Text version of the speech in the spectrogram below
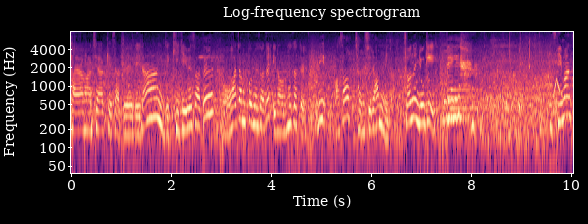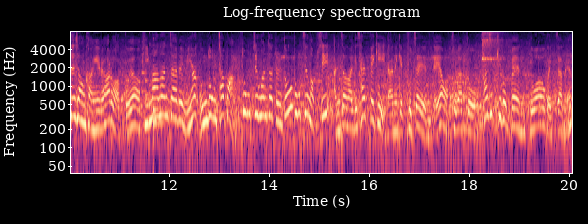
다양한 제약회사들 이랑 이제 기기 회사들, 뭐 화장품 회사들 이런 회사들이 와서 전시를 합니다. 저는 여기 띵. 비만 세션 강의를 하러 왔고요. 비만 환자를 위한 운동 처방, 통증 환자들도 통증 없이 안전하게 살 빼기라는 게 부제인데요. 제가 또 40kg 뺀 노하우가 있잖아요.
